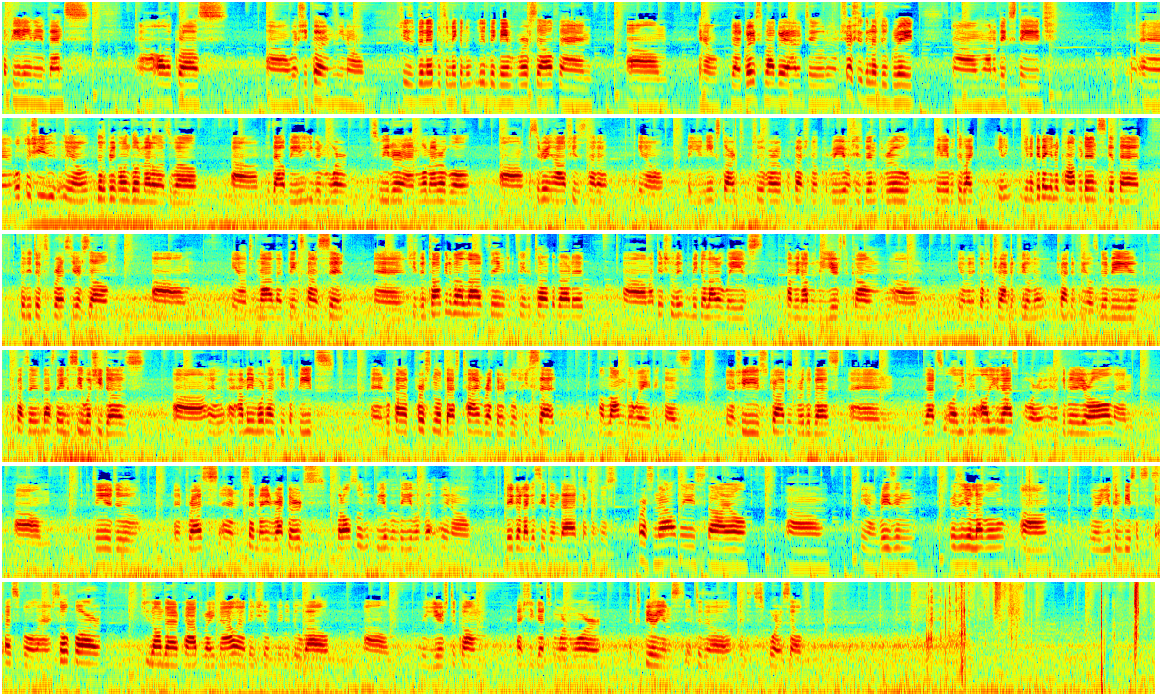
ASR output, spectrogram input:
competing in events uh, all across uh, where she could. You know, she's been able to make a little big name for herself and, um, you know, got a great smile, great attitude. I'm sure she's going to do great um, on a big stage. And hopefully she, you know, does bring home a gold medal as well. Because um, that would be even more sweeter and more memorable um, considering how she's had a you know, a unique start to her professional career, what she's been through, being able to like, you know, get that inner confidence, get that ability to express yourself, um, you know, to not let things kind of sit. And she's been talking about a lot of things. She continues to talk about it. Um, I think she'll be making a lot of waves coming up in the years to come. Um, you know, when it comes to track and field, track and field, it's going to be fascinating, fascinating to see what she does uh, and, and, how many more times she competes, and what kind of personal best time records will she set along the way because you know she's striving for the best, and that's all you can all you can ask for. You know, giving it your all and um, continue to impress and set many records, but also be able to leave a you know bigger legacy than that in terms of just personality, style, um, you know, raising raising your level um, where you can be successful. And so far, she's on that path right now, and I think she'll continue to do well um, in the years to come as she gets more and more experience into the into the sport itself.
